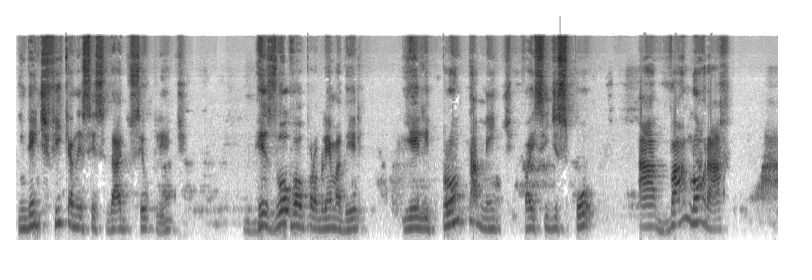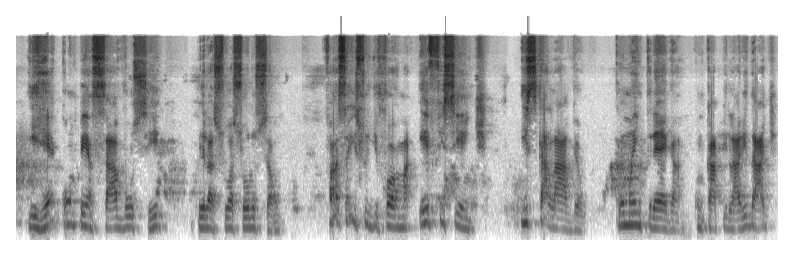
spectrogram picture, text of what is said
identifique a necessidade do seu cliente, resolva o problema dele, e ele prontamente vai se dispor a valorar e recompensar você pela sua solução. Faça isso de forma eficiente, escalável, com uma entrega com capilaridade,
